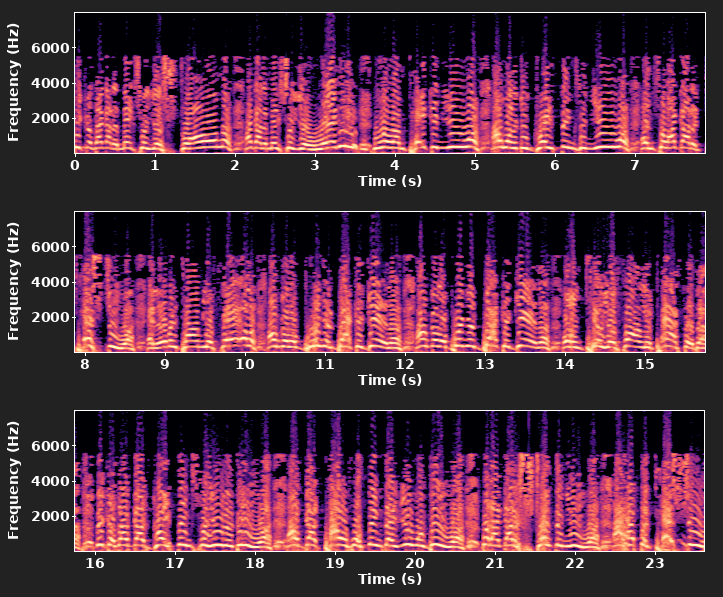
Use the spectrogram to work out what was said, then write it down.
because I gotta make sure you're strong. I gotta make sure you're ready where I'm taking you. I want to do great things in you. And so I gotta test you. And every time you I'm going to bring it back again. Uh, I'm going to bring it back again uh, until you finally pass it uh, because I've got great things for you to do. I've got powerful things that you will do, but I got to strengthen you. I have to test you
